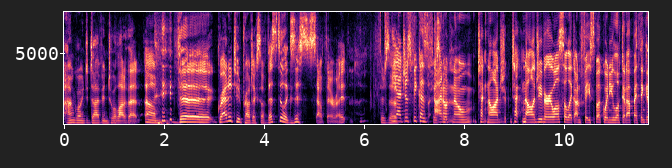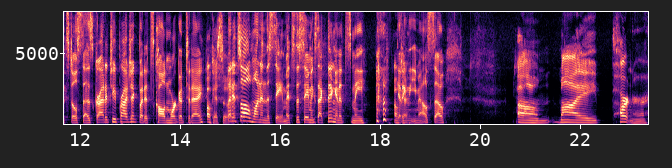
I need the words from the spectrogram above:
I'm going to dive into a lot of that. Um, the grattitude project stuff that still exists out there, right? There's a Yeah, just because I don't know technology technology very well. So like on Facebook, when you look it up, I think it still says GrAttitude Project, but it's called More Good Today. Okay, so- but it's all one and the same. It's the same exact thing, and it's me getting Okay. the emails. So um, my partner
